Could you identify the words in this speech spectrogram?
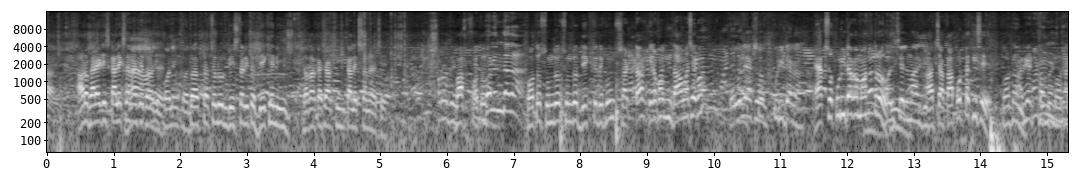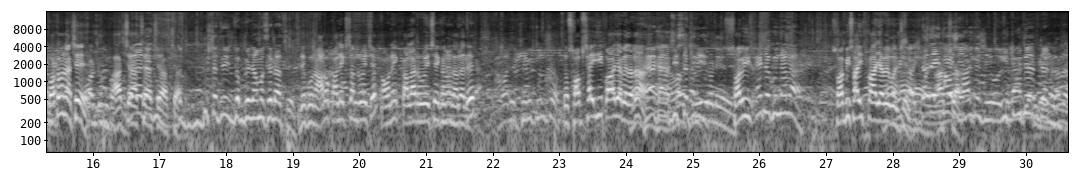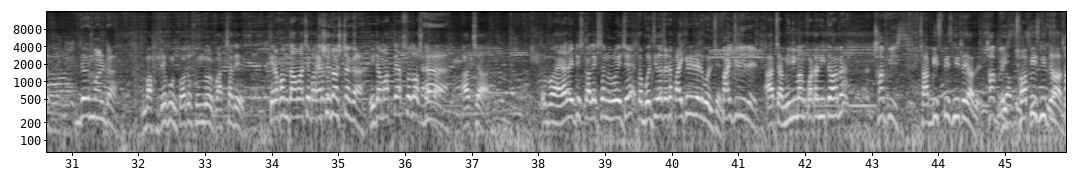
আরও ভ্যারাইটিস কালেকশন হ্যাঁ, আছে তো অনেক, অনেক, অনেক। তো একটা চলুন বিস্তারিত দেখে নিই। দাদার কাছে আর কি কালেকশন আছে? বাহ কত কত সুন্দর সুন্দর দেখতে দেখুন শার্টটা। কীরকম দাম আছে গো? এগুলো একশো কুড়ি টাকা। একশো কুড়ি টাকা মাত্র। আচ্ছা কাপড়টা কিসে? কটন আছে? আচ্ছা আচ্ছা আচ্ছা আচ্ছা। বিশটা ত্রিশ জামা সেট আছে। দেখুন আরও কালেকশন রয়েছে অনেক কালার রয়েছে এখানে দাদাদের। তো সব সাইজই পাওয়া যাবে দাদা? সবই দেখুন দাদা। সবই সাইজ পাওয়া যাবে বলছে। আচ্ছা। মালটা। বাহ দেখুন কত সুন্দর বাচ্চাদের। কীরকম দাম আছে একশো দশ টাকা। এটা মাত্র একশো দশ টাকা। হ্যাঁ। আচ্ছা। তো ভ্যারাইটিস কালেকশন রয়েছে। তো বলছি দাদা এটা পাইকারি রেট বলছেন? পাইকারি রেট আচ্ছা মিনিমাম কটা নিতে হবে? ছ পিস ছাব্বিশ পিস নিতে হবে? ছ পিস নিতে হবে?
